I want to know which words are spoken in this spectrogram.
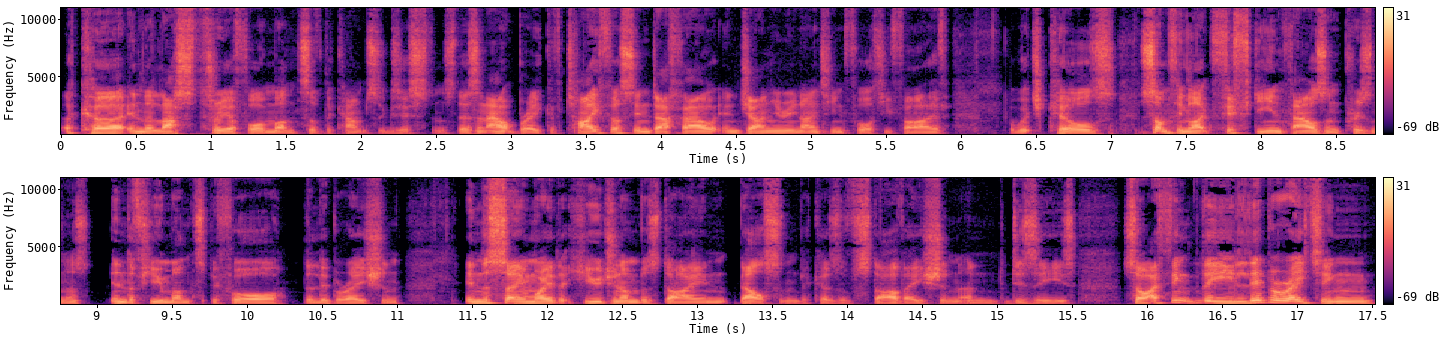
occur in the last three or four months of the camp's existence. There's an outbreak of typhus in Dachau in January 1945, which kills something like 15,000 prisoners in the few months before the liberation in the same way that huge numbers die in Belsen because of starvation and disease. So I think the liberating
